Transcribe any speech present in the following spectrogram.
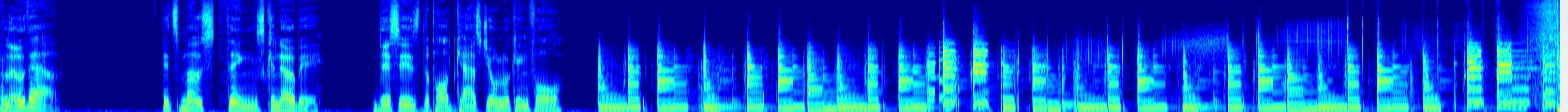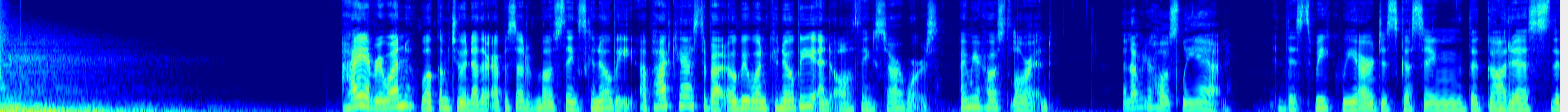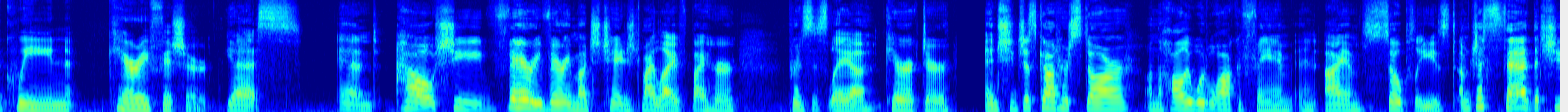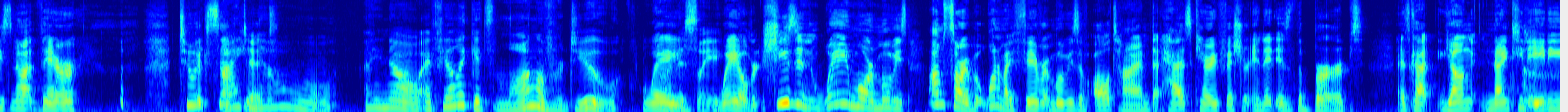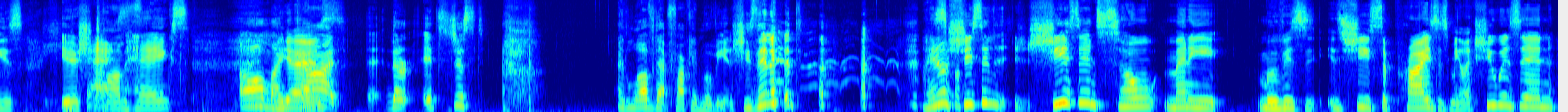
Hello there. It's Most Things Kenobi. This is the podcast you're looking for. Hi, everyone. Welcome to another episode of Most Things Kenobi, a podcast about Obi Wan Kenobi and all things Star Wars. I'm your host, Lauren. And I'm your host, Leanne. This week we are discussing the goddess, the queen, Carrie Fisher. Yes. And how she very, very much changed my life by her Princess Leia character. And she just got her star on the Hollywood Walk of Fame, and I am so pleased. I'm just sad that she's not there to accept I it. I know. I know. I feel like it's long overdue. Way, honestly. way over. She's in way more movies. I'm sorry, but one of my favorite movies of all time that has Carrie Fisher in it is The Burbs. And it's got young 1980s ish Yes. Tom Hanks. Oh my Yes. god, there. It's just, I love that fucking movie, and she's in it. I know she's in she's in so many movies. She surprises me. Like she was in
